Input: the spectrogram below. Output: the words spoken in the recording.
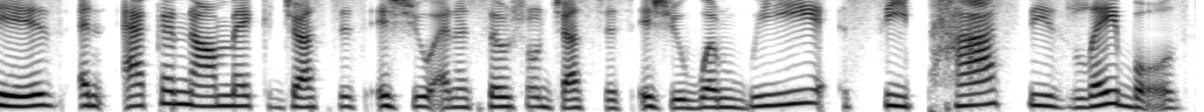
is an economic justice issue and a social justice issue. When we see past these labels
